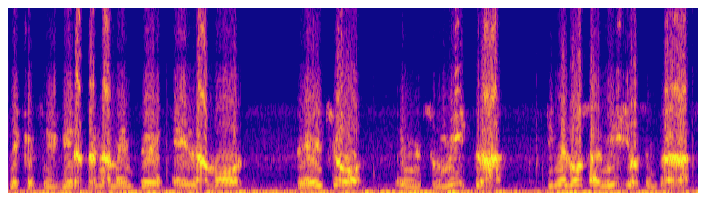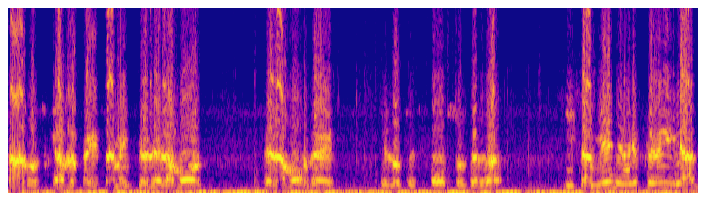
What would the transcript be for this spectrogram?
de que se viviera plenamente el amor. De hecho, en su mitra tiene dos anillos entrelazados que hablan precisamente del amor, del amor de, los esposos, ¿verdad? Y también en este día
